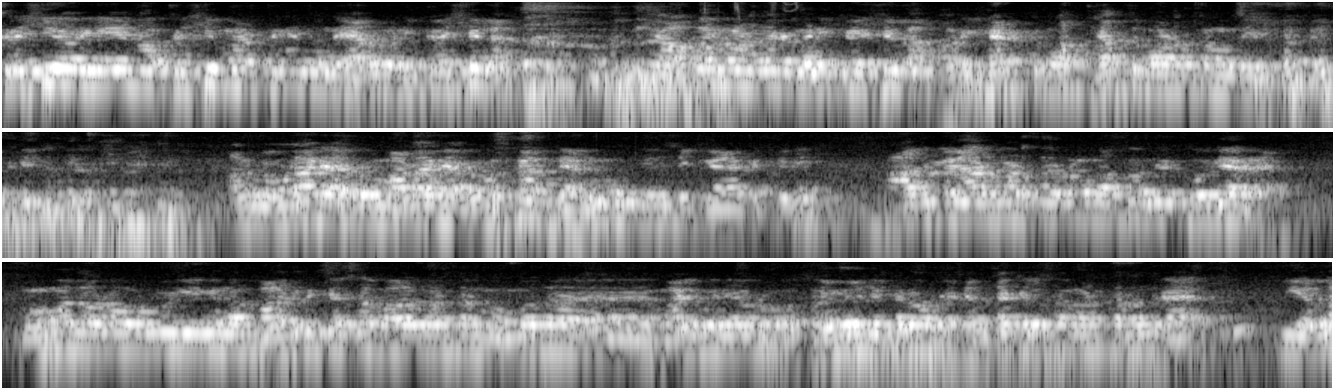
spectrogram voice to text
ಕೃಷಿಯವ್ರಿಗೆ ನಾವು ಕೃಷಿ ಮಾಡ್ತೀನಿ ನನ್ನ ಯಾರು ಮನೆ ಕಳಿಸಿಲ್ಲ. ವ್ಯಾಪಾರ ಮಾಡಿದ್ರೆ ಮನೆ ಕಳಿಸಿಲ್ಲ. ಅವ್ರಿಗೆ ಹೆಟ್ಟು ಮತ್ತೆ ಹೆತ್ತು ಮಾಡೋದು ನಮ್ಮದು ಅದು ನೋಡಾರ ಯಾರು, ಮಾಡಾರ ಯಾರು ಅಂತ ಅನ್ನೋ ಉದ್ದೇಶ ಕೇಳಾಕತ್ತೀನಿ. ಆದರೂ ಯಾರು ಮಾಡ್ತಾರೋ ಮತ್ತೊಂದು ಹೋಗ್ಯಾರ. ಮೊಹಮ್ಮದ್ ಅವರು ಅವರು ಈಗ ನಮ್ಮ ಬಳಗದ ಕೆಲಸ ಭಾಳ ಮಾಡ್ತಾರೆ. ಮೊಹಮ್ಮದ್ ಮಾಲಿ ಮನೆಯವರು ಸಂಯೋಜಕರವರು ಎಂಥ ಕೆಲಸ ಮಾಡ್ತಾರಂದ್ರೆ ಈ ಎಲ್ಲ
